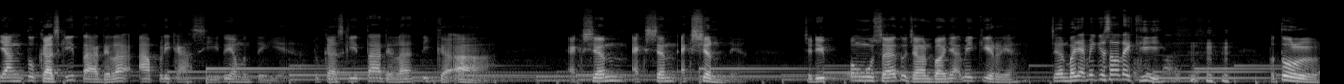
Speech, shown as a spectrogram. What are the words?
Yang tugas kita adalah aplikasi itu yang penting ya. Tugas kita adalah 3A. Action, action, action ya jadi pengusaha itu jangan banyak mikir ya. Jangan banyak mikir strategi. Betul.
